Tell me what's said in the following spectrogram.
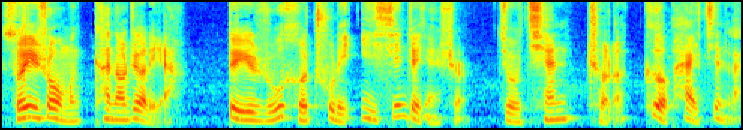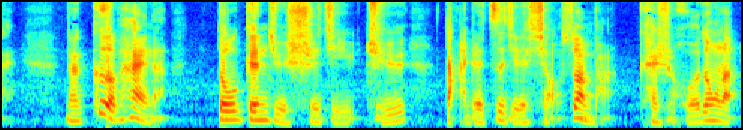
所以说，我们看到这里啊，对于如何处理一心这件事儿。就牵扯了各派进来，那各派呢，都根据时机局打着自己的小算盘开始活动了。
